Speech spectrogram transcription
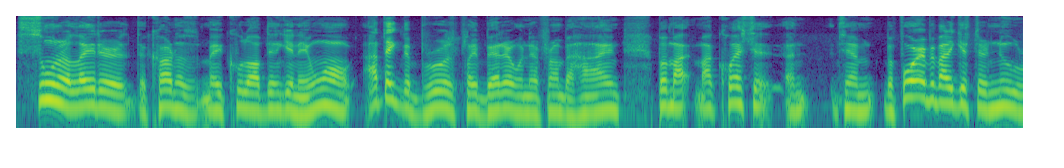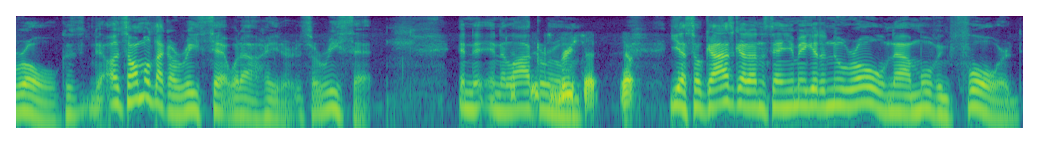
Sooner or later, the Cardinals may cool off. Then again, they won't. I think the Brewers play better when they're from behind. But my my question, uh, Tim, before everybody gets their new role, because it's almost like a reset without Hader. It's a reset in the in the locker room. reset. Yep Yeah, so guys got to understand you may get a new role now moving forward.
